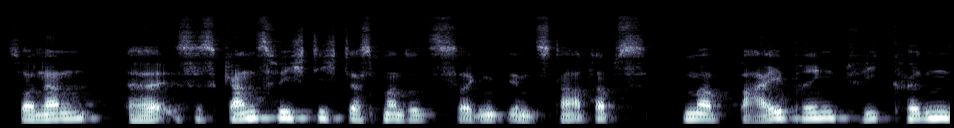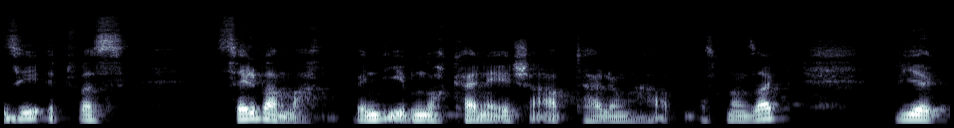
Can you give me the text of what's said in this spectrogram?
sondern äh, es ist ganz wichtig, dass man sozusagen den Startups immer beibringt, wie können sie etwas selber machen, wenn die eben noch keine HR-Abteilung haben. Dass man sagt, wir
